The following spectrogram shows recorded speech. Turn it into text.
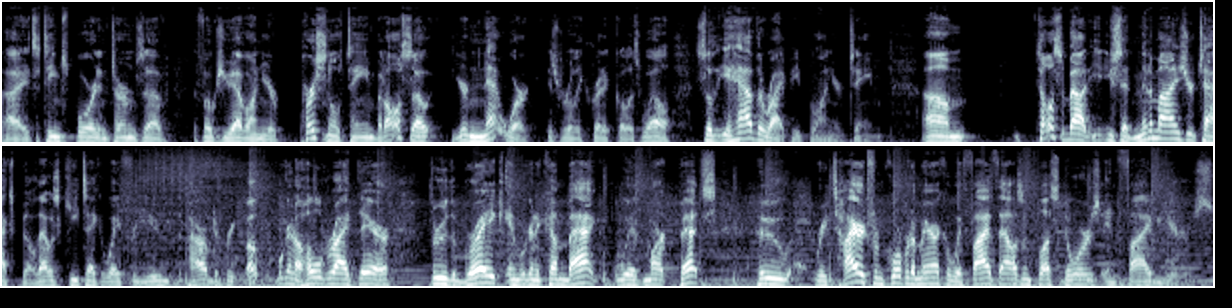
Uh, it's a team sport in terms of the folks you have on your personal team, but also your network is really critical as well, so that you have the right people on your team. Um, tell us about you said minimize your tax bill. That was a key takeaway for you. The power of depre. Oh, we're going to hold right there through the break, and we're going to come back with Mark Petz, who retired from corporate America with 5,000 plus doors in five years.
